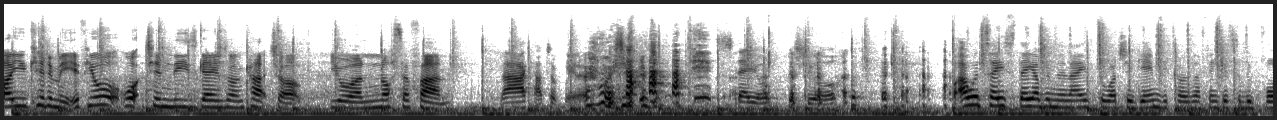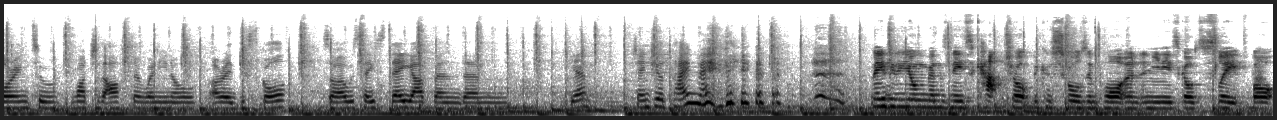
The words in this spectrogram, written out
Are you kidding me? If you're watching these games on catch up, you are not a fan. Nah, catch up later. Stay up for sure. I would say stay up in the night to watch a game because I think it's a bit boring to watch it after when you know already the score. So I would say stay up and um, yeah, change your time maybe. Maybe the young ones need to catch up because school's important and you need to go to sleep, but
